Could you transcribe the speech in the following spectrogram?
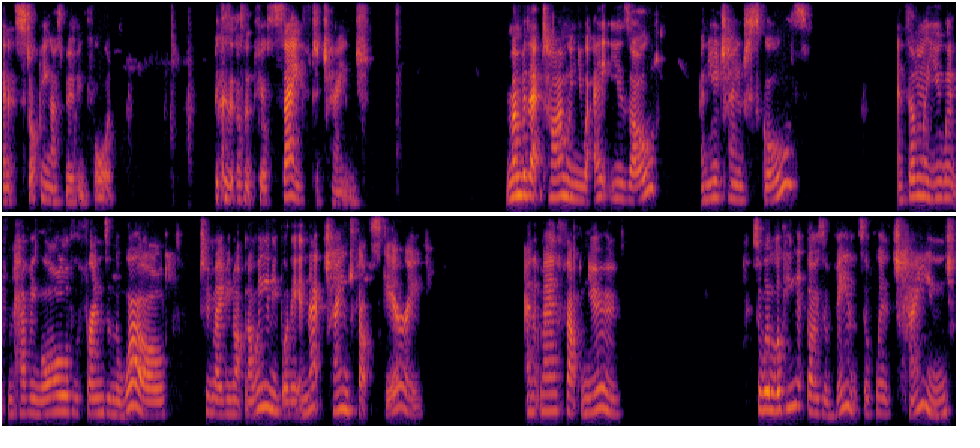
and it's stopping us moving forward because it doesn't feel safe to change. Remember that time when you were eight years old and you changed schools? And suddenly you went from having all of the friends in the world to maybe not knowing anybody, and that change felt scary. And it may have felt new so we're looking at those events of where change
